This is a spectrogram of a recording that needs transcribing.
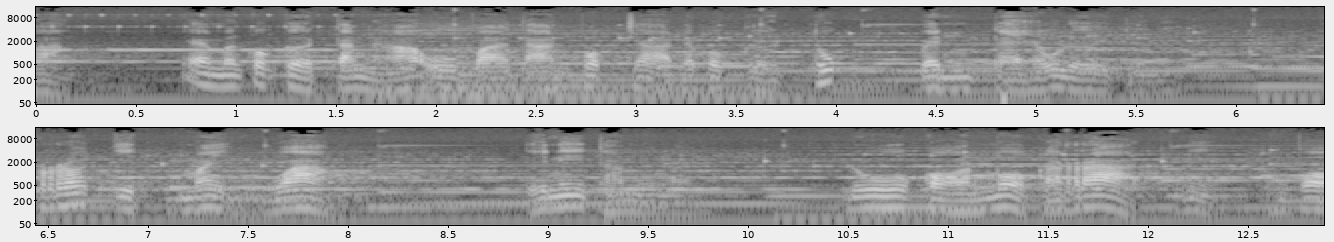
ว่างแค่มันก็เกิดตัณหาอุปาทานภพชาติแล้วก็เกิดทุกข์เป็นแถวเลยทีนี้เพราะจิตไม่ว่าง ทีนี้ทำยังไงดูก่อนโมกราชนี่ พ่อ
